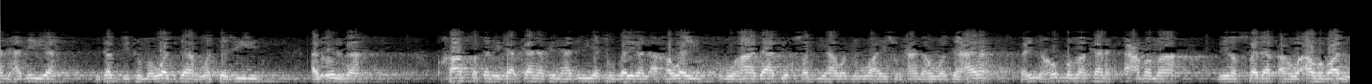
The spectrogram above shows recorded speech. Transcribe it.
الهدية تثبت المودة وتزيد الألفة خاصة إذا كانت الهدية بين الأخوين مهاداة يقصد بها وجه الله سبحانه وتعالى فإنها ربما كانت أعظم من الصدقة وأفضل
